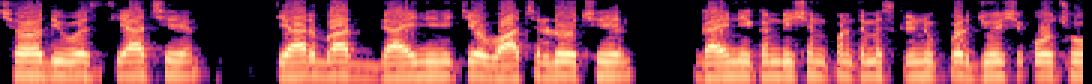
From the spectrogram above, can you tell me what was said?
છ દિવસ થયા છે. ત્યારબાદ ગાયની નીચે વાછરડો છે. ગાયની કન્ડિશન પણ તમે સ્ક્રીન ઉપર જોઈ શકો છો.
